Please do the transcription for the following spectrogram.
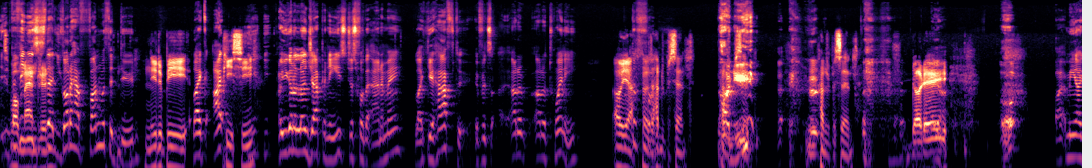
the Well, thing is, is that you gotta have fun with it, dude. need to be Like I PC? y- are you gonna learn Japanese just for the anime? Like you have to. If it's out of out of twenty. Oh yeah, hundred percent, hundred percent. Daddy. I mean, I,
